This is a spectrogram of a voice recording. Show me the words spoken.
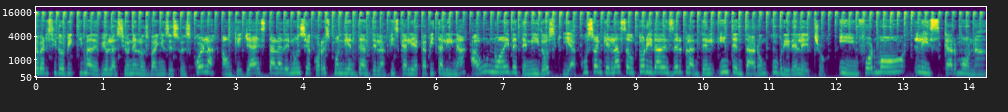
haber sido víctima de violación en los baños de su escuela. Aunque ya está la denuncia correspondiente ante la Fiscalía Capitalina, aún no hay detenidos y acusan que las autoridades del plantel intentaron cubrir el hecho. Informó Liz Carmona.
